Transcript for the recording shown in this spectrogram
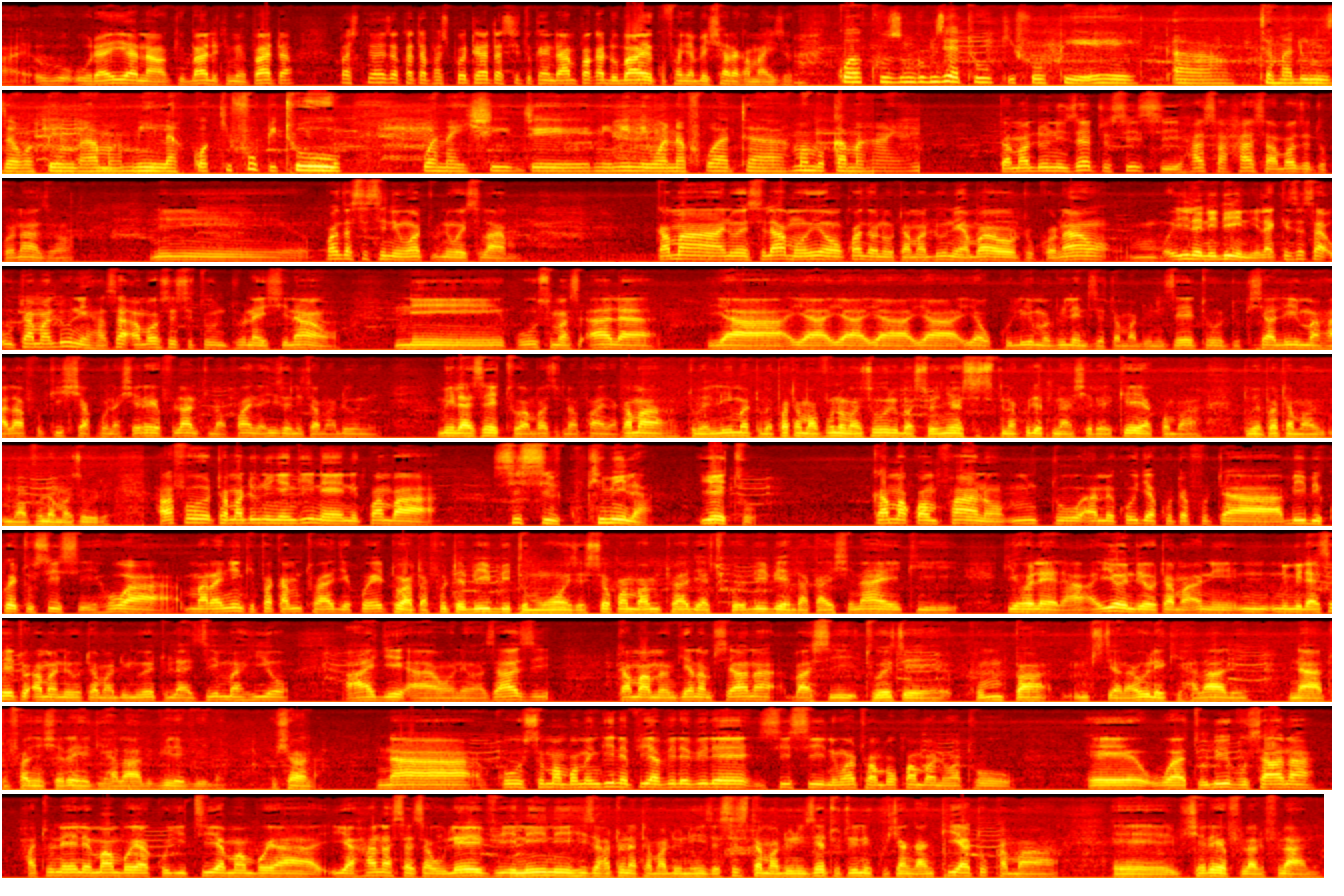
uraia na kibali tumepata, basi tunaweza kukata pasipoti hata si tukaenda mpaka Dubai kufanya biashara kama hizo. Kwa kuzungumzia tu kifupi, eh, uh, tamaduni za Wapemba ama mila kwa kifupi tu, wanaishije? Ni nini wanafuata? Mambo kama haya. Tamaduni zetu sisi hasa hasa ambazo tuko nazo ni kwanza, sisi ni watu ni Waislamu. Kama ni Waislamu, hiyo kwanza ni utamaduni ambao tuko nao, ile ni dini. Lakini sasa utamaduni hasa ambao sisi tunaishi nao ni kuhusu masala ya ya ya ya ya, ya ukulima. Vile ndizo tamaduni zetu. Tukishalima halafu kisha kuna sherehe fulani tunafanya, hizo ni tamaduni mila zetu ambazo tunafanya. Kama tumelima tumepata mavuno mazuri, basi wenyewe sisi tunakuja tunasherehekea kwamba tumepata mavuno mazuri. Halafu tamaduni nyingine ni kwamba sisi kimila yetu, kama kwa mfano mtu amekuja kutafuta bibi kwetu sisi, huwa mara nyingi mpaka mtu aje kwetu atafute bibi tumuoze, sio kwamba mtu aje achukue bibi enda kaishi naye ki, kiholela. Hiyo ndio ni, ni mila zetu ama ni utamaduni wetu. Lazima hiyo aje aone wazazi, kama ameongea na msichana, basi tuweze kumpa msichana ule kihalali na tufanye sherehe kihalali vile vile, ushaona na kuhusu mambo mengine pia vile vile, sisi ni watu ambao kwamba ni watu e, watulivu sana. Hatuna ile mambo ya kujitia mambo ya, ya hanasa za ulevi nini, hizo hatuna tamaduni hizo. Sisi tamaduni zetu tu ni kuchangankia tu kama e, sherehe fulani fulani.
